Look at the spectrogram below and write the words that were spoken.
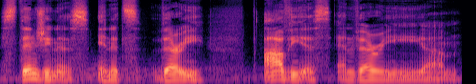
stinginess in its very obvious and very um,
